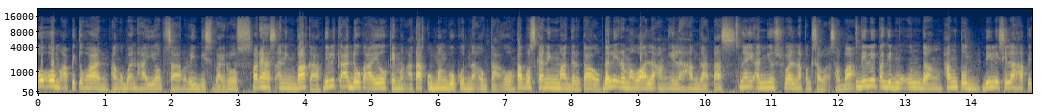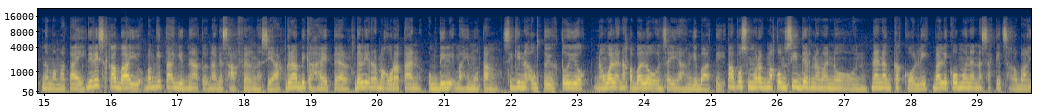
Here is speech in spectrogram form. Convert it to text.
Oo, maapektuhan ang uban hayop sa rabies virus. Parehas aning baka, delikado kaayo kay mang atak ug manggukod na og tao. Tapos kaning mother cow, dali ra mawala ang ilahang gatas. Nay unusual na pagsaba-saba. Dili pagid mo undang hangtod dili sila hapit na mamatay. Diri sa kabayo, magkita gid nato nagasuffer na siya. Grabe ka hyper, dali ra makuratan ug dili mahimutang. Sige na og tuyok-tuyok na wala na kabalo sa iyang gibati. Tapos murag makonsider naman noon na nagkakolik. Balik ko muna nasakit sa kabayo.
